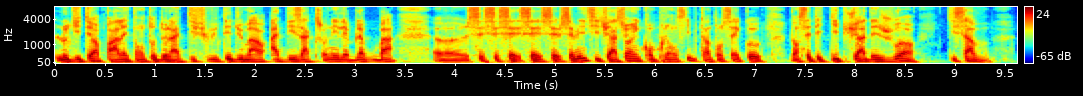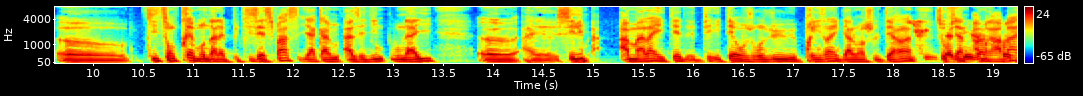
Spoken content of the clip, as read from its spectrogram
l'auditeur parlait tantôt de la difficulté du Maroc à désactionner les blocs bas. Euh, c'est- une situation incompréhensible quand on sait que dans cette équipe tu as des joueurs qui savent, euh, qui sont très bons dans les petits espaces. Il y a quand même Azedine Ounaï, euh, euh, Selim Amala était, était aujourd'hui présent également sur le terrain, Sofiane Amrabat.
